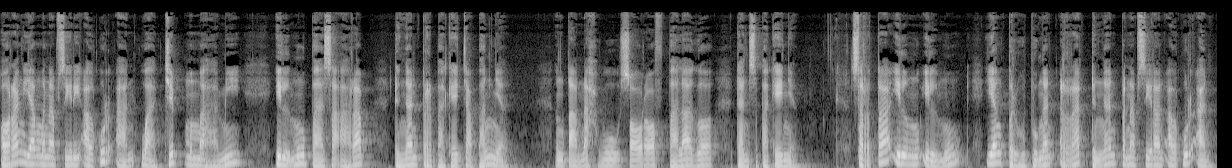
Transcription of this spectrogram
orang yang menafsiri Al-Quran wajib memahami ilmu bahasa Arab dengan berbagai cabangnya, entah nahwu, sorof, balago, dan sebagainya. Serta ilmu-ilmu yang berhubungan erat dengan penafsiran Al-Quran,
